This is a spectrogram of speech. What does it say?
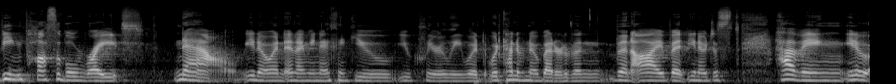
being possible right now you know and, and i mean i think you you clearly would would kind of know better than than i but you know just having you know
